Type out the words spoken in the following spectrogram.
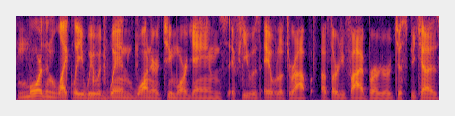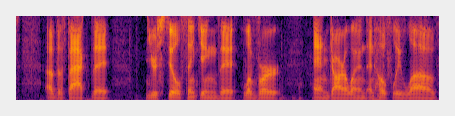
more than likely we would win one or two more games if he was able to drop a 35 burger just because of the fact that you're still thinking that LeVert and Garland and hopefully Love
